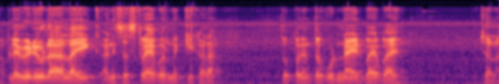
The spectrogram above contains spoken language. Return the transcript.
आपल्या व्हिडिओला लाईक आणि सबस्क्रायबर नक्की करा. तोपर्यंत गुड नाईट बाय बाय चला.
